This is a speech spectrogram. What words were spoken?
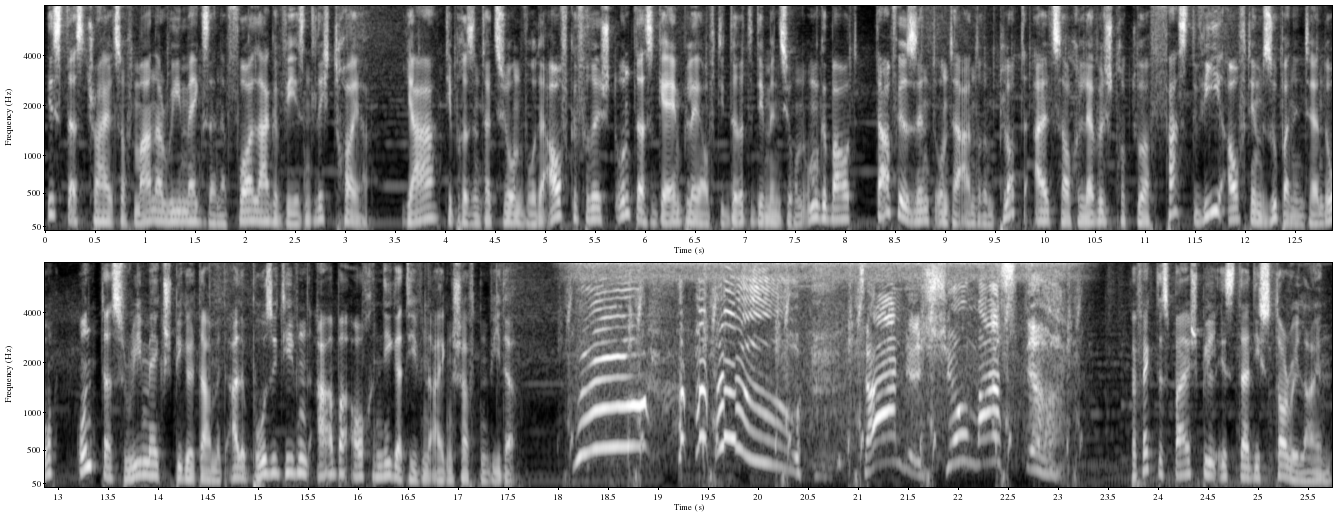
ist das Trials of Mana Remake seiner Vorlage wesentlich treuer. Ja, die Präsentation wurde aufgefrischt und das Gameplay auf die dritte Dimension umgebaut, dafür sind unter anderem Plot als auch Levelstruktur fast wie auf dem Super Nintendo und das Remake spiegelt damit alle positiven, aber auch negativen Eigenschaften wider. Time to show my stuff. Perfektes Beispiel ist da die Storyline.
